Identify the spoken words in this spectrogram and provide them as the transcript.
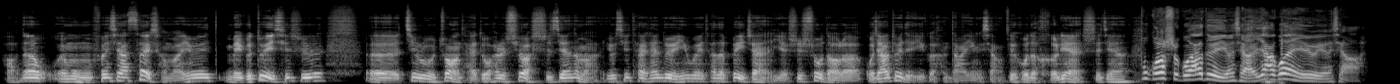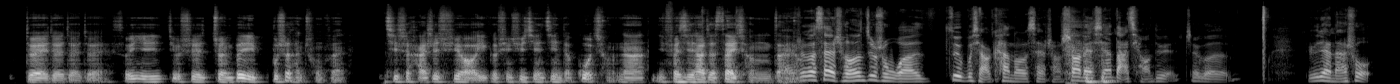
好，那我们分析下赛程吧。因为每个队其实，呃，进入状态都还是需要时间的嘛。尤其泰山队，因为他的备战也是受到了国家队的一个很大影响，最后的合练时间不光是国家队影响，亚冠也有影响啊。对对对对，所以就是准备不是很充分，其实还是需要一个循序渐进的过程。那你分析一下这赛程咋样？这个赛程就是我最不想看到的赛程，上来先打强队，这个有点难受。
